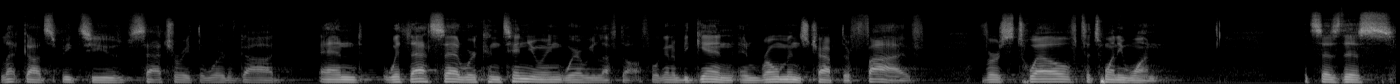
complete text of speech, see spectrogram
Let God speak to you. Saturate the Word of God. And with that said, we're continuing where we left off. We're going to begin in Romans chapter 5, verse 12 to 21. It says this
